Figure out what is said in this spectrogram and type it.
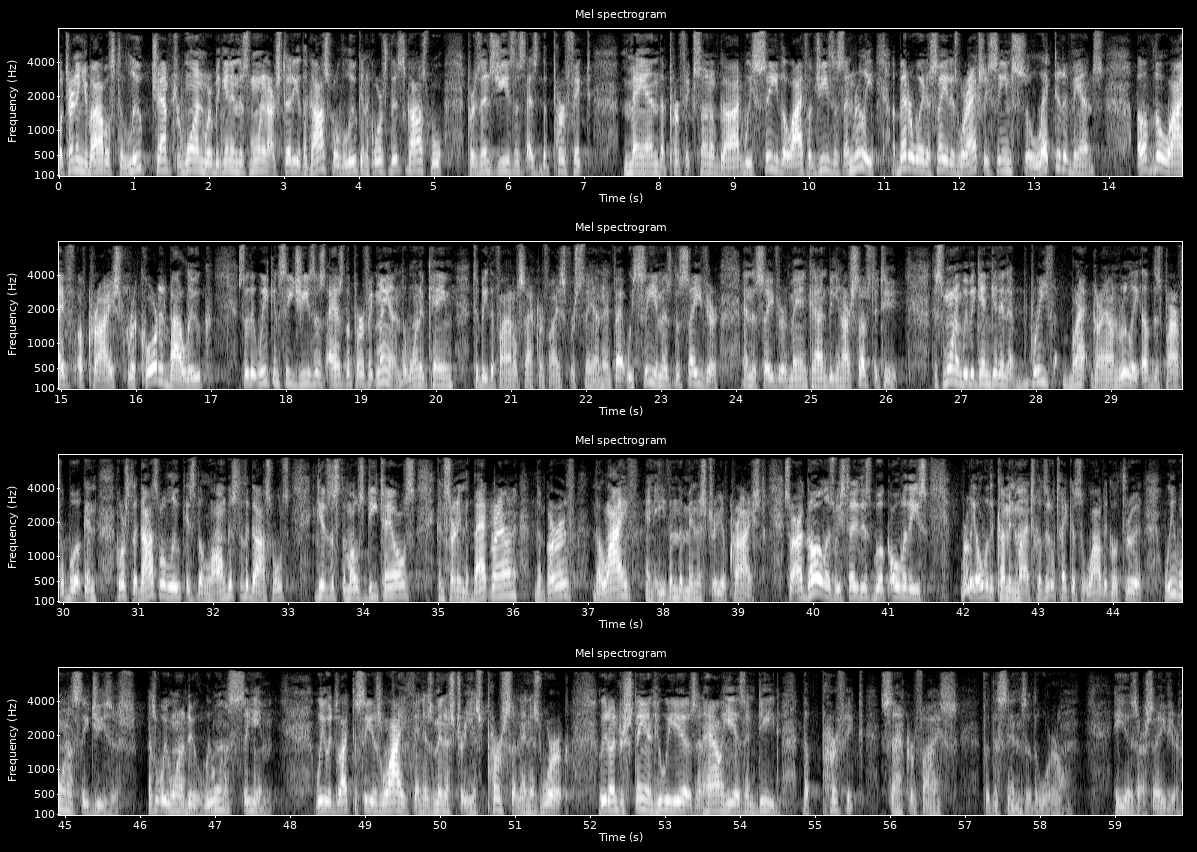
Well, turning your Bibles to Luke chapter 1, we're beginning this morning our study of the Gospel of Luke. And of course, this Gospel presents Jesus as the perfect man, the perfect Son of God. We see the life of Jesus. And really, a better way to say it is we're actually seeing selected events of the life of Christ recorded by Luke so that we can see Jesus as the perfect man, the one who came to be the final sacrifice for sin. In fact, we see him as the Savior and the Savior of mankind being our substitute. This morning, we begin getting a brief background, really, of this powerful powerful book. And of course, the Gospel of Luke is the longest of the Gospels, gives us the most details concerning the background, the birth, the life, and even the ministry of Christ. So our goal as we study this book over these, really over the coming months, because it'll take us a while to go through it, we want to see Jesus. That's what we want to do. We want to see Him. We would like to see his life and his ministry, his person and his work. We'd understand who he is and how he is indeed the perfect sacrifice for the sins of the world. He is our Savior.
